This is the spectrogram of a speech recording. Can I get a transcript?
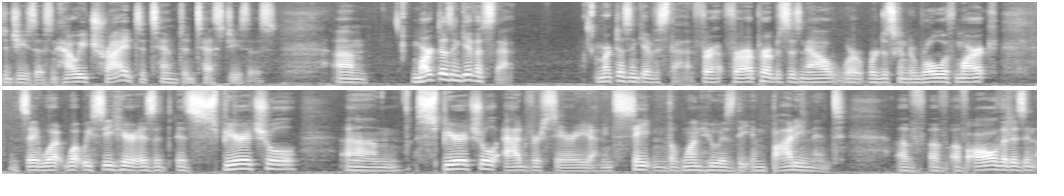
to Jesus and how he tried to tempt and test Jesus. Um, Mark doesn't give us that. Mark doesn't give us that. For, for our purposes now, we're, we're just going to roll with Mark and say what, what we see here is, a, is spiritual, um, spiritual adversary. I mean, Satan, the one who is the embodiment of, of, of all that is in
